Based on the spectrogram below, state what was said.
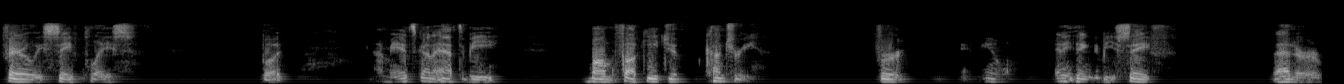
fairly safe place, but I mean it's to have to be bumfuck Egypt country for you know anything to be safe that are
